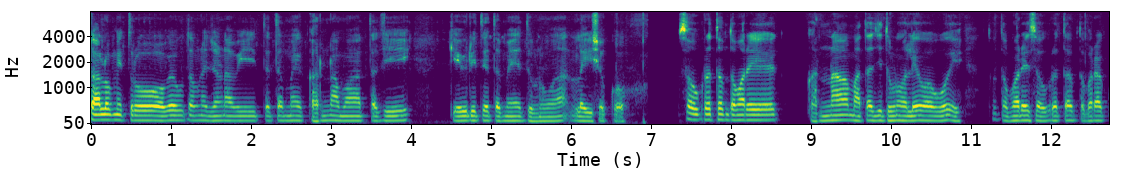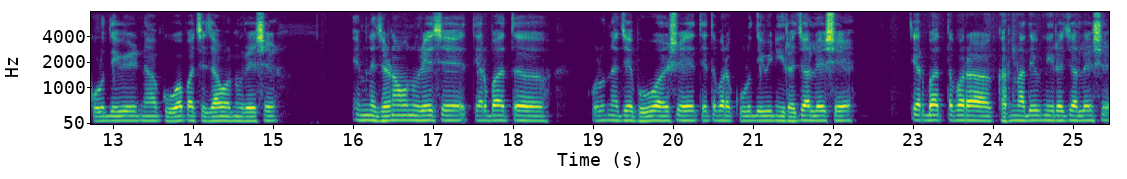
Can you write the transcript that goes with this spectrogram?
ચાલો મિત્રો, હવે હું તમને જણાવી તો તમે ઘરના માતાજી કેવી રીતે તમે ધૂણવા લઈ શકો. સૌપ્રથમ તમારે ઘરના માતાજી ધૂણવા લેવા હોય તો તમારે સૌપ્રથમ તમારા કુળદેવીના ભૂવા પાસે જવાનું રહેશે. એમને જણાવવાનું રહેશે, ત્યારબાદ કુળના જે ભૂવા હશે તે તમારા કુળદેવીની રજા લેશે, ત્યારબાદ તમારા ઘરના દેવની રજા લેશે.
